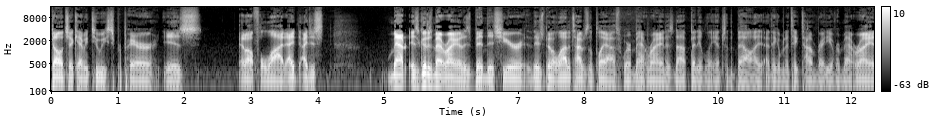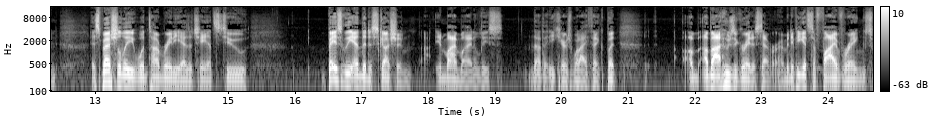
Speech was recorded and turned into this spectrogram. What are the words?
Belichick having two weeks to prepare is an awful lot. I, I just Matt as good as Matt Ryan has been this year. There's been a lot of times in the playoffs where Matt Ryan has not been able to answer the bell. I, I think I'm to take Tom Brady over Matt Ryan, especially when Tom Brady has a chance to basically end the discussion, in my mind at least. Not that he cares what I think, but about who's the greatest ever. I mean, if he gets to five rings,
